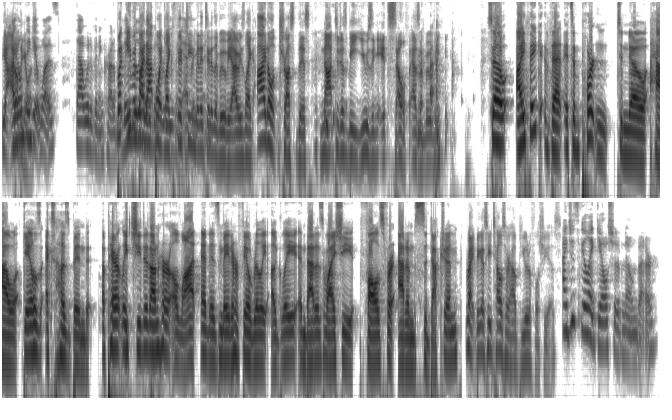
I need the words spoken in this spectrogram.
yeah, I I don't, don't, think it it was. was. That would have been incredible. But They even really by that point, like reusing 15 minutes into the movie, I was like, I don't trust this not to just be using itself as a movie. So I think that it's important to know how Gale's ex husband apparently cheated on her a lot and has made her feel really ugly, and that is why she falls for Adam's seduction. right, because he tells her how beautiful she is. I just feel like Gale should have known better.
